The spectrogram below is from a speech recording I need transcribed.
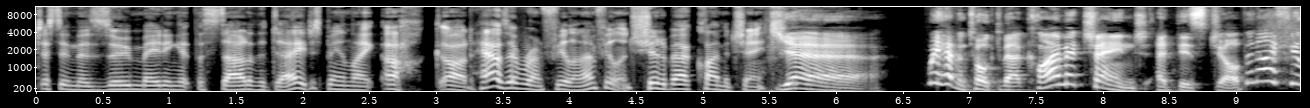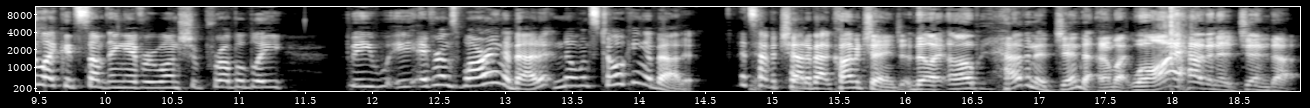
Just in the Zoom meeting at the start of the day, just being like, "Oh God, how's everyone feeling? I'm feeling shit about climate change." Yeah. We haven't talked about climate change at this job, and I feel like it's something everyone should probably be. Everyone's worrying about it, and no one's talking about it. Let's have a chat about climate change. And they're like, oh, we have an agenda. And I'm like, well, I have an agenda.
